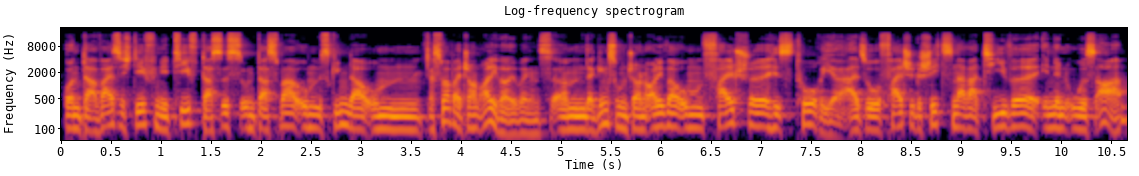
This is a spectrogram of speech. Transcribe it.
Und da weiß ich definitiv, das ist, und das war um, es ging da um, das war bei John Oliver übrigens, ähm, da ging es um John Oliver um falsche Historie, also falsche Geschichtsnarrative in den USA.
